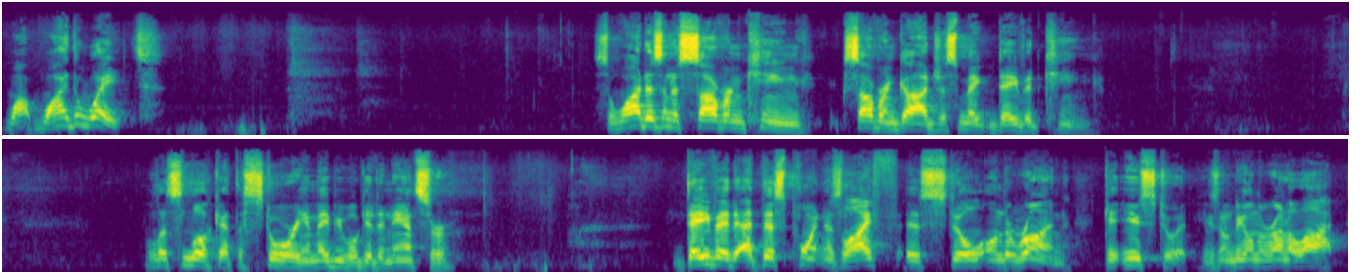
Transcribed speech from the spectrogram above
Why, why the wait? So why doesn't a sovereign king, sovereign God just make David king? Well, let's look at the story and maybe we'll get an answer. David, at this point in his life, is still on the run. Get used to it. He's going to be on the run a lot.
